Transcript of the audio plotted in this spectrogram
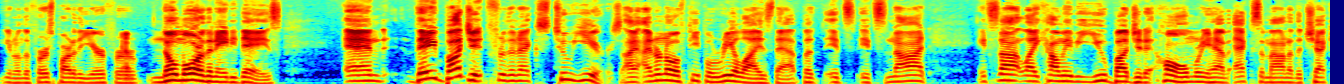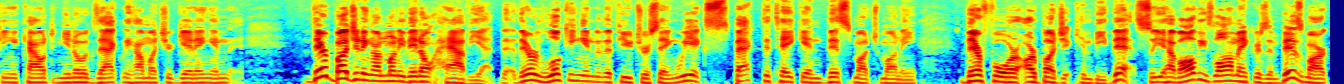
you know, the first part of the year for no more than 80 days. And they budget for the next two years. I, I don't know if people realize that, but it's it's not it's not like how maybe you budget at home where you have X amount of the checking account and you know exactly how much you're getting and they're budgeting on money they don't have yet. They're looking into the future saying we expect to take in this much money, therefore our budget can be this. So you have all these lawmakers in Bismarck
